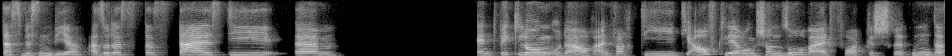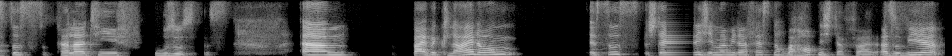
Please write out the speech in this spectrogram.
das wissen wir. Also, das, das, da ist die ähm, Entwicklung oder auch einfach die, die Aufklärung schon so weit fortgeschritten, dass das relativ Usus ist. Ähm, bei Bekleidung ist es, stelle ich immer wieder fest, noch überhaupt nicht der Fall. Also wir,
